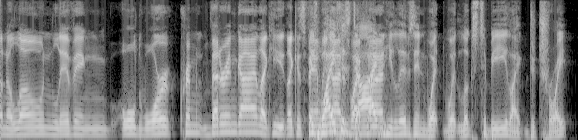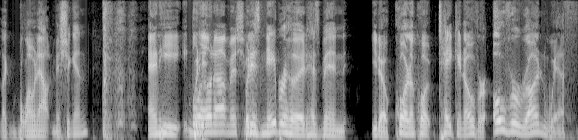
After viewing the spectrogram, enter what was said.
an alone living old war crimin veteran guy. Like he, like his family His wife died, has his wife died, died. and he lives in what what looks to be like Detroit, like blown out Michigan. and he blown it- out Michigan. But his neighborhood has been, you know, quote unquote taken over, overrun with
